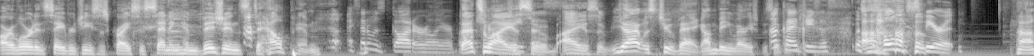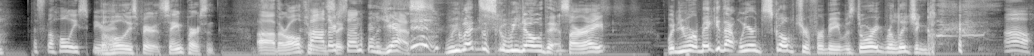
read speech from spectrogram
our Lord and Savior Jesus Christ is sending him visions to help him. I said it was God earlier. But That's sure, why I Jesus. assume. I assume. Yeah, it was too vague. I'm being very specific. Okay, Jesus. That's the Holy Spirit. Huh? That's the Holy Spirit. The Holy Spirit, same person. Uh, they're all The three. Father, same- Son, Holy- Yes, we went to school. We know this. All right. When you were making that weird sculpture for me, it was during religion class. Oh,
